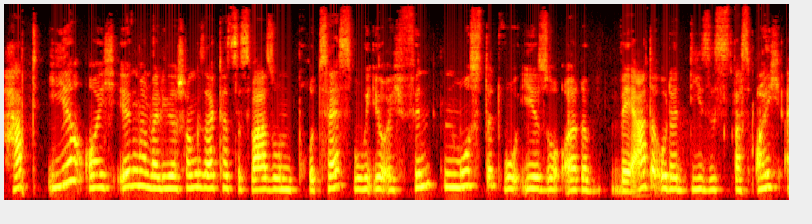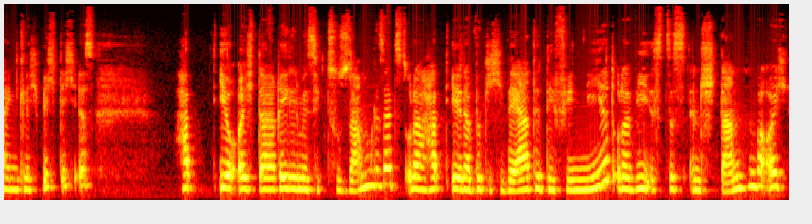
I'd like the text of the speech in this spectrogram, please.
habt ihr euch irgendwann, weil du ja schon gesagt hast, das war so ein Prozess, wo ihr euch finden musstet, wo ihr so eure Werte oder dieses, was euch eigentlich wichtig ist, Habt ihr euch da regelmäßig zusammengesetzt oder habt ihr da wirklich Werte definiert oder wie ist das entstanden bei euch?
